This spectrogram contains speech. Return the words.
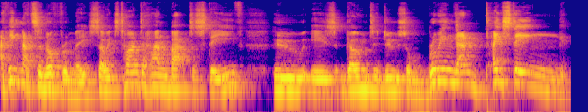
I think that's enough from me. So it's time to hand back to Steve, who is going to do some brewing and tasting.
